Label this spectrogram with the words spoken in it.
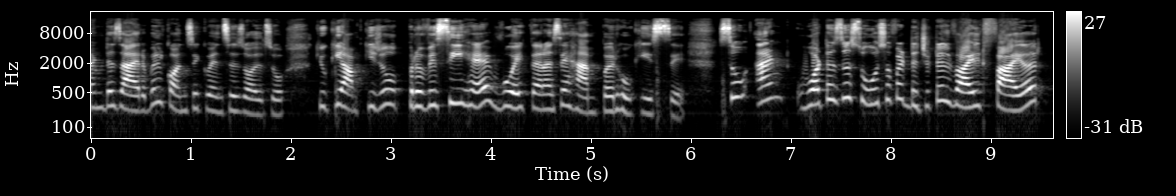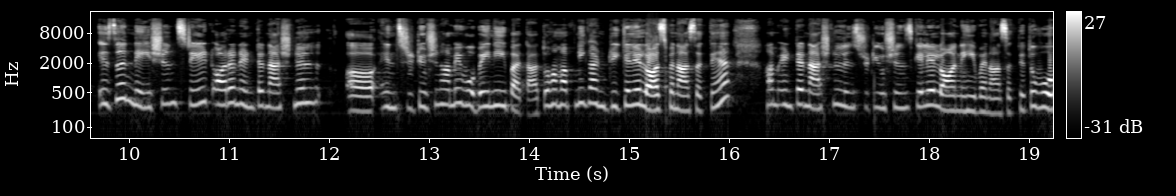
undesirable consequences also क्योंकि आपकी जो privacy है वो एक तरह से hamper होगी इससे so and what is the source of a digital wildfire is a nation state or an international institution uh, हमें वो भी नहीं पता तो हम अपनी कंट्री के लिए लॉज बना सकते हैं हम इंटरनेशनल इंस्टीट्यूशंस के लिए लॉ नहीं बना सकते तो वो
